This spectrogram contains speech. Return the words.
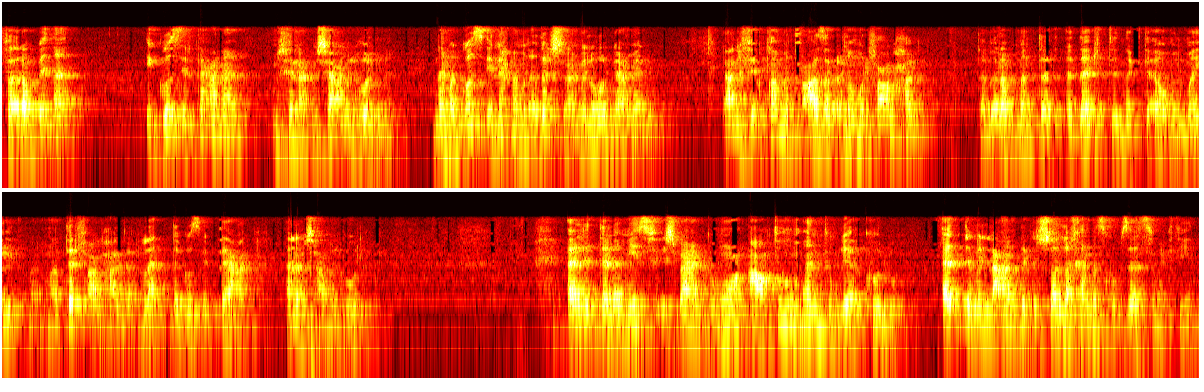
فربنا الجزء بتاعنا مش مش هيعمله لنا. إنما الجزء اللي إحنا ما نقدرش نعمله هو اللي بيعمله. يعني في إقامة العذر قال لهم ارفعوا الحجر. طب يا رب ما انت قدرت انك تقوم الميت. ما ترفع الحجر. لا ده جزء بتاعك. أنا مش هعمله لك قال للتلاميذ في إشباع الجموع أعطوهم أنتم ليأكلوا. قدم اللي عندك إن شاء الله خمس خبزات سمكتين.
